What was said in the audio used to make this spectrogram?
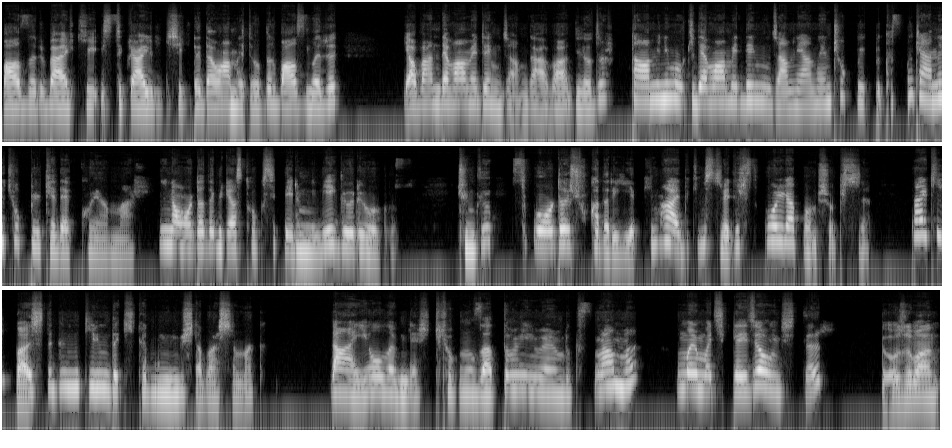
Bazıları belki istikrarlı bir şekilde devam ediyordur. Bazıları ya ben devam edemeyeceğim galiba diyordur. Tahminim o ki devam edemeyeceğim diyenlerin çok büyük bir kısmı kendine çok büyük hedef koyanlar. Yine orada da biraz toksik verimliliği görüyoruz. Çünkü sporda şu kadar iyi yapayım. Halbuki bir süredir spor yapmamış o kişi. Belki ilk başta günlük 20 dakika yürüyüşle başlamak daha iyi olabilir. Çok mu uzattım bilmiyorum bu kısmı ama umarım açıklayıcı olmuştur. O zaman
